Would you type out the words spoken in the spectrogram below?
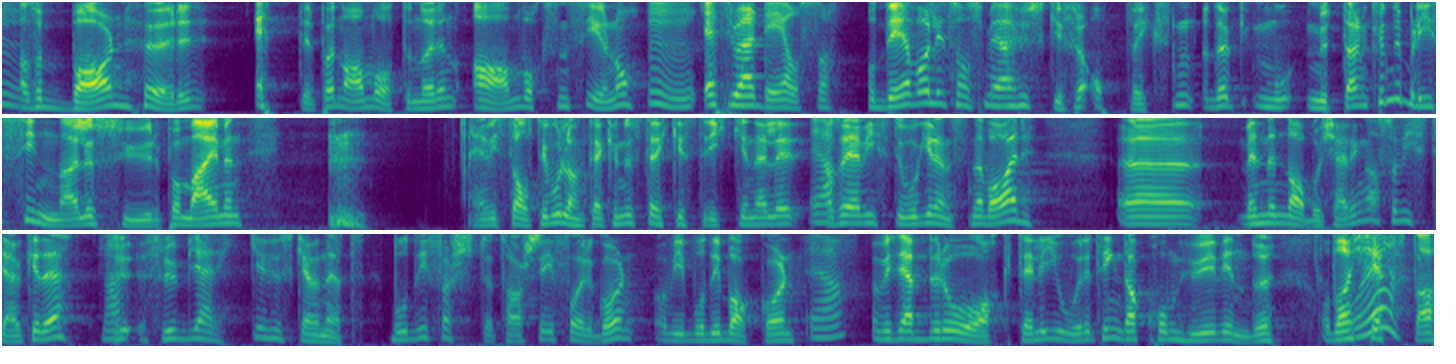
Mm. Altså Barn hører etter på en annen måte når en annen voksen sier noe. Mm, jeg tror det er det også. Og det var litt sånn som jeg husker fra oppveksten. Mutter'n kunne bli sinna eller sur på meg, men jeg visste alltid hvor langt jeg kunne strekke strikken. Eller, Ja. Altså Jeg visste hvor grensene var. Eh, men med nabokjerringa så visste jeg jo ikke det. Fru, fru Bjerke husker jeg hun het. Bodde i første etasje i forgården, og vi bodde i bakgården. Ja. Og hvis jeg bråkte eller gjorde ting, da kom hun i vinduet. Og da ja. kjefta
